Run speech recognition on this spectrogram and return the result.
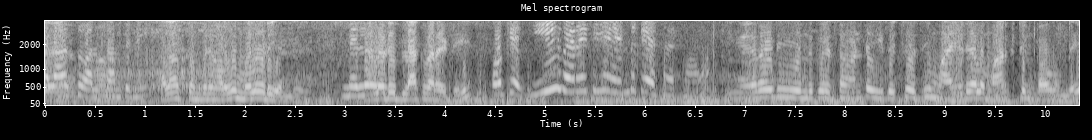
కలాస్ కంపెనీ కలాస్ కంపెనీ వాళ్ళది మెలోడీ అండి మెలోడీ బ్లాక్ వెరైటీ ఓకే ఈ వెరైటీ ఎందుకు వేసారు ఈ వెరైటీ ఎందుకు వేసామంటే ఇది వచ్చేసి మా ఏరియాలో మార్కెటింగ్ బాగుంది.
